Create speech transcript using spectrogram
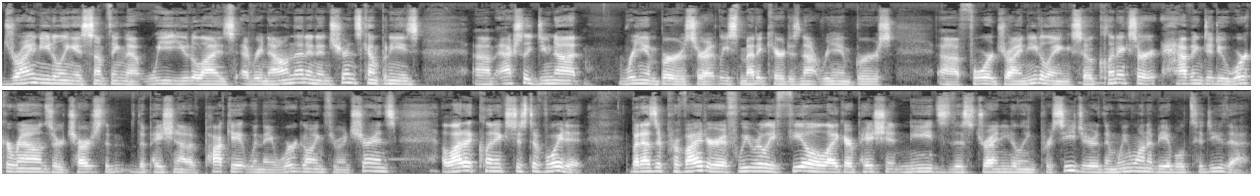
dry needling is something that we utilize every now and then, and insurance companies um, actually do not reimburse, or at least Medicare does not reimburse uh, for dry needling. So clinics are having to do workarounds or charge the, the patient out of pocket when they were going through insurance. A lot of clinics just avoid it. But as a provider, if we really feel like our patient needs this dry needling procedure, then we want to be able to do that.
